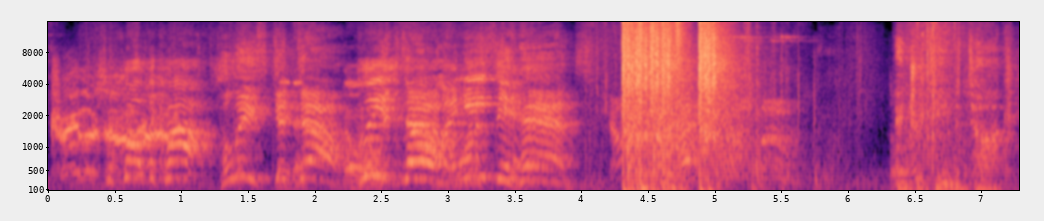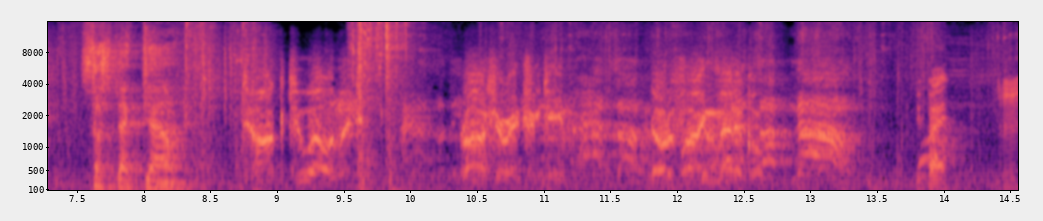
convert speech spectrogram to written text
Trailers on Call the route. cops! Police, get Peter, down! no, no. Get down! I I want to need see this. hands! Entry team to talk. Suspect down. Talk to element. Roger, entry team. Notifying medical. Up now! พี่ไป อืม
